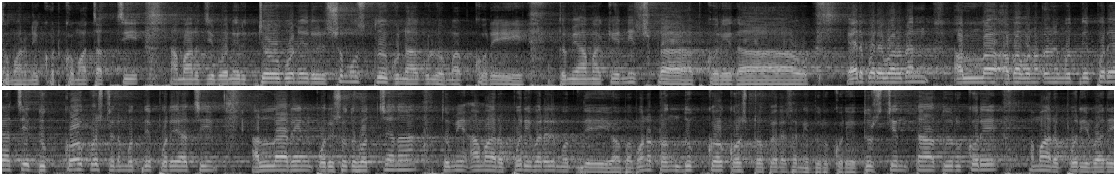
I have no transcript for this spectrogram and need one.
তোমার নিকট ক্ষমা চাচ্ছি আমার জীবনের যৌবনের সমস্ত গুণাগুলো মাফ করে তুমি আমাকে নিষ্পাপ করে দাও। এরপরে বলবেন, আল্লাহ অভাবনটনের মধ্যে পড়ে আছি, দুঃখ কষ্টের মধ্যে পড়ে আছি। আল্লাহ ঋণ পরিশোধ হচ্ছে না। তুমি আমার পরিবারের মধ্যে অভাবনটন, দুঃখ, কষ্ট, পেরেশানি দূর করে, দুশ্চিন্তা দূর করে আমার পরিবারে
